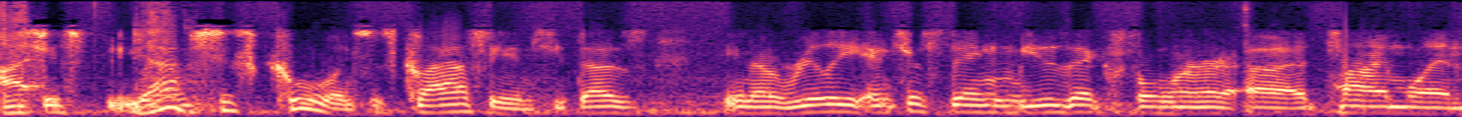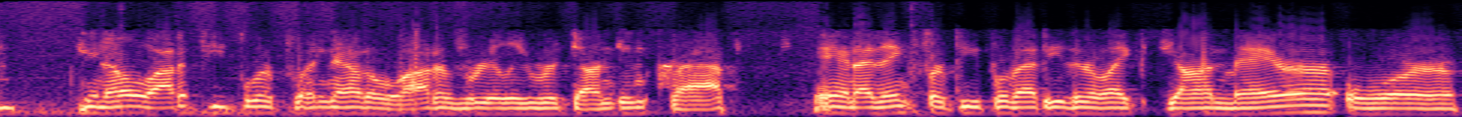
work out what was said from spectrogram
I- she's yeah. know, she's cool and she's classy and she does you know really interesting music for a time when you know a lot of people are putting out a lot of really redundant crap. And I think for people that either like John Mayer or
